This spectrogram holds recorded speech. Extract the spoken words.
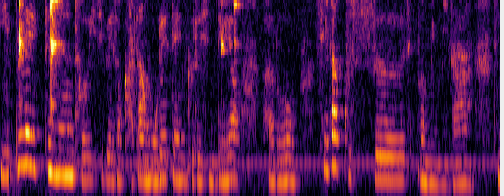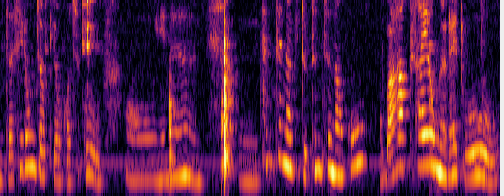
이 플레이트는 저희 집에서 가장 오래된 그릇인데요. 바로 시라쿠스 제품입니다. 진짜 실용적이어가지고 어, 얘는 그 튼튼하기도 튼튼하고 막 사용을 해도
